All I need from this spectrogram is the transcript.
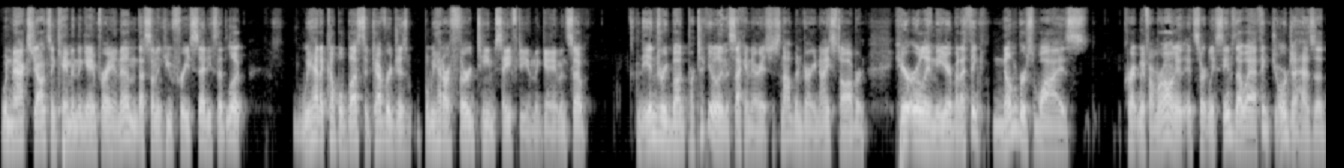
when Max Johnson came in the game for A and M, that's something Hugh Freeze said. He said, "Look, we had a couple busted coverages, but we had our third team safety in the game. And so the injury bug, particularly in the secondary, has just not been very nice to Auburn here early in the year. But I think numbers wise, correct me if I'm wrong, it, it, certainly seems that way. I think Georgia has a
